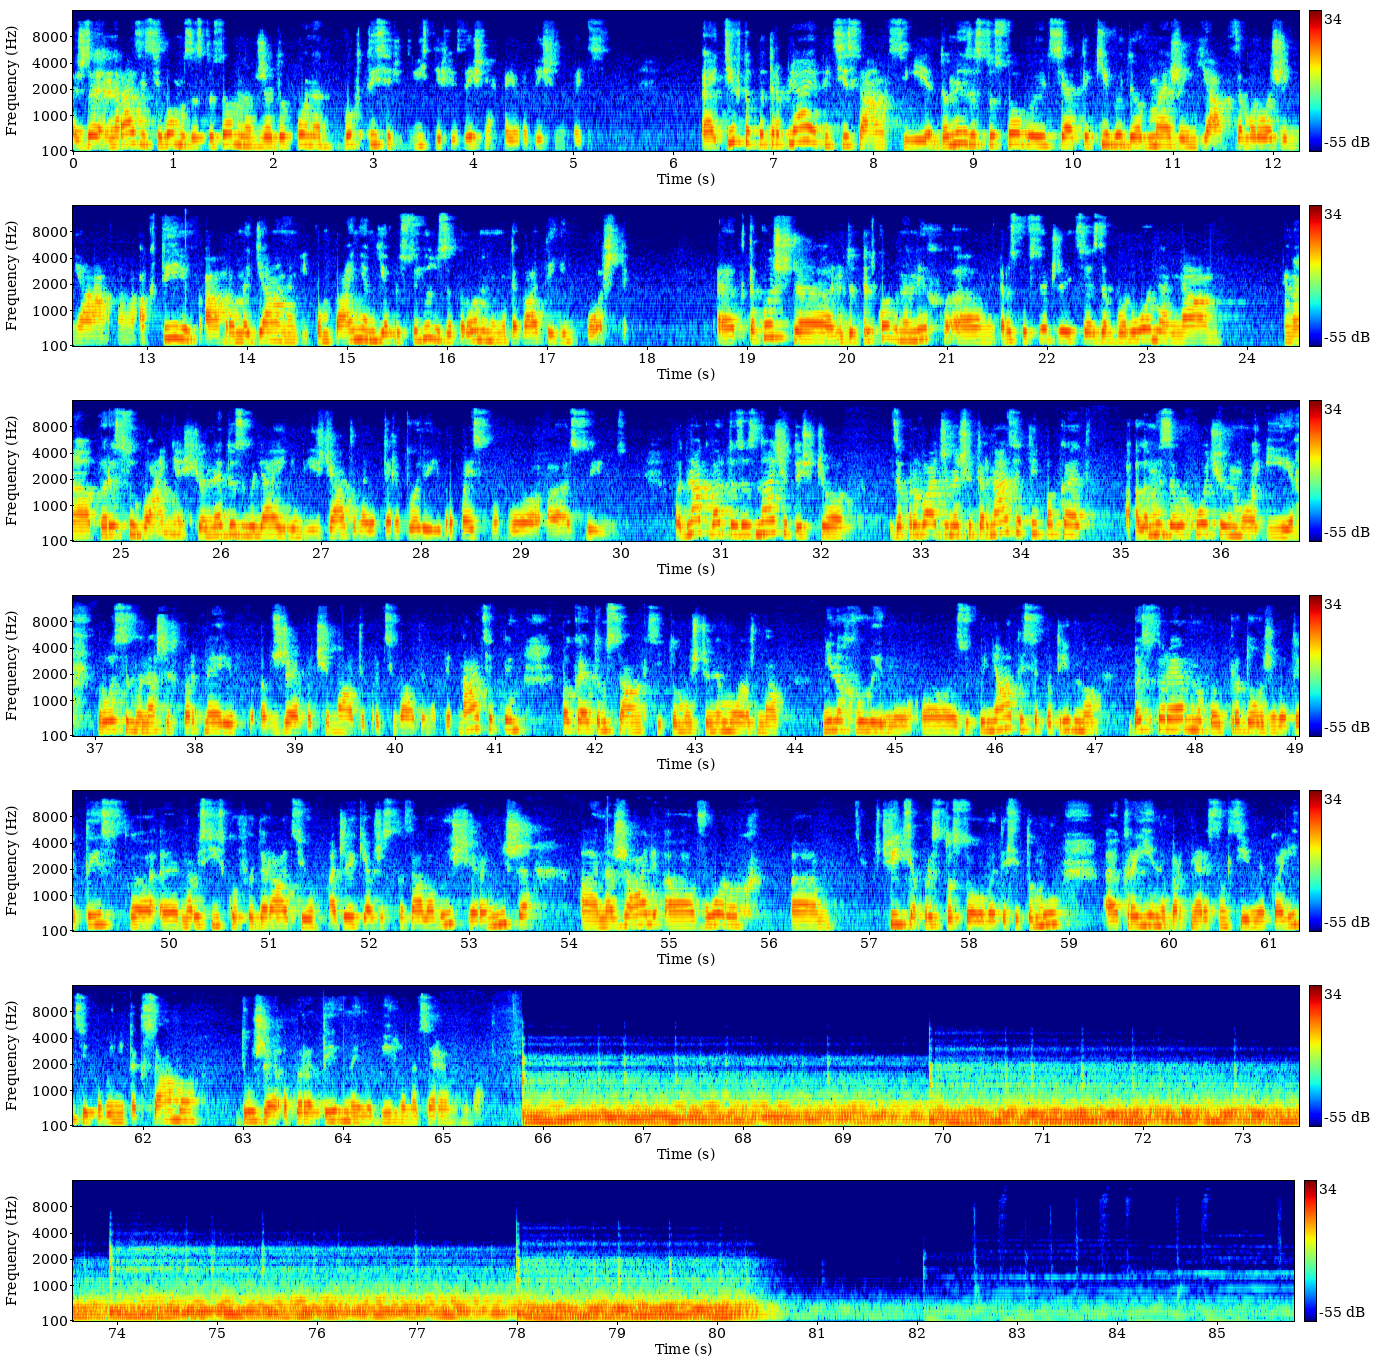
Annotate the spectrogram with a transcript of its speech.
Вже наразі в цілому застосовано вже до понад 2200 фізичних та юридичних осіб. Е, Ті, хто потрапляє під ці санкції, до них застосовуються такі види обмежень, як замороження активів, а громадянам і компаніям Євросоюзу заборонено надавати їм кошти. Е, Також е, додатково на них е, розповсюджується заборона на е, пересування, що не дозволяє їм в'їжджати на територію Європейського е, Союзу. Однак варто зазначити, що запроваджено 14-й пакет, але ми заохочуємо і просимо наших партнерів вже починати працювати над 15-тим пакетом санкцій, тому що не можна ні на хвилину зупинятися. Потрібно безперервно продовжувати тиск е, на Російську Федерацію. Адже, як я вже сказала вище раніше, на жаль, ворог е, вчиться пристосовуватися, тому е, країни-партнери санкційної коаліції повинні так само дуже оперативно і мобільно на це реагувати.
